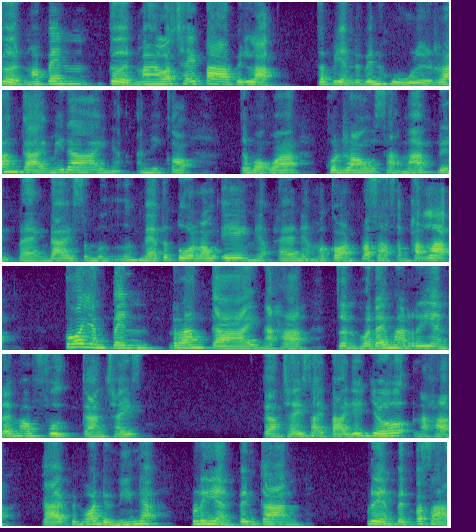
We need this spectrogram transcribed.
เกิดมาเป็นเกิดมาแล้วใช้ตาเป็นหลัก จะเปลี่ยนไปเป็นหูหรือร่างกายไม่ได้เนี่ย อันนี้ก็จะบอกว่าคนเราสามารถเปลี่ยนแปลงได้เสมอ แม้แต่ตัวเราเองเนี่ยแพรเนี่ยเมื่อก่อนประสาทสัมผัสหลัก ก็ยังเป็นร่างกายนะคะ จนพอได้มาเรียนได้มาฝึกการใช้ การใช้สายตาเยอะๆนะคะ กลายเป็นว่าเดี๋ยวนี้เนี่ยเปลี่ยนเป็นการเปลี่ยนเป็นประสาท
